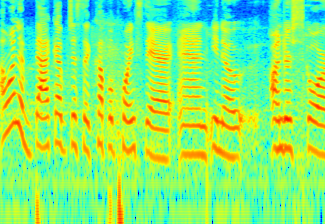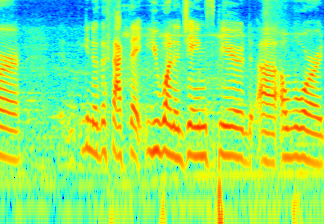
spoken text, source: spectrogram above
I want to back up just a couple points there and, you know, underscore you know the fact that you won a James Beard uh, award,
